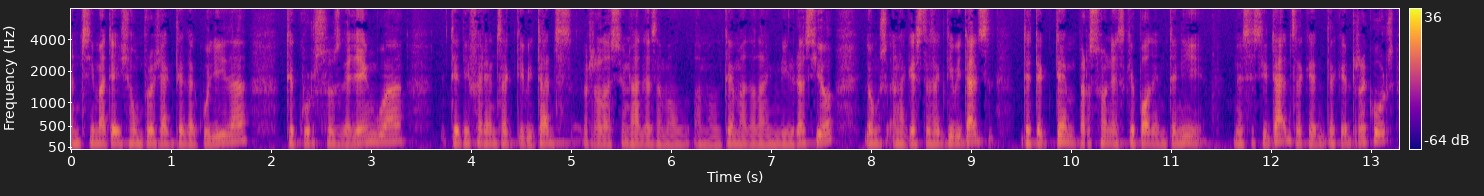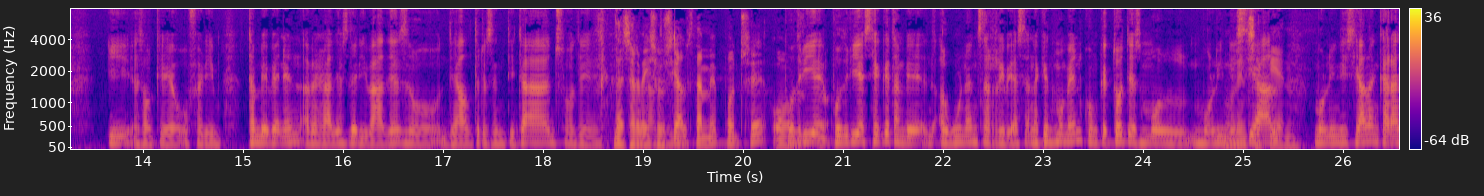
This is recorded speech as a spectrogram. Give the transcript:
en si mateixa un projecte d'acollida, té cursos de llengua, té diferents activitats relacionades amb el, amb el tema de la immigració, doncs en aquestes activitats detectem persones que poden tenir necessitats d'aquest recurs i és el que oferim. També venen a vegades derivades d'altres entitats o de... De serveis socials també pot ser? O... Podria, podria ser que també alguna ens arribés. En aquest moment, com que tot és molt, molt inicial, molt, molt inicial, encara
